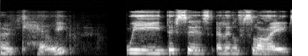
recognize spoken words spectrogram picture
Okay, we, this is a little slide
